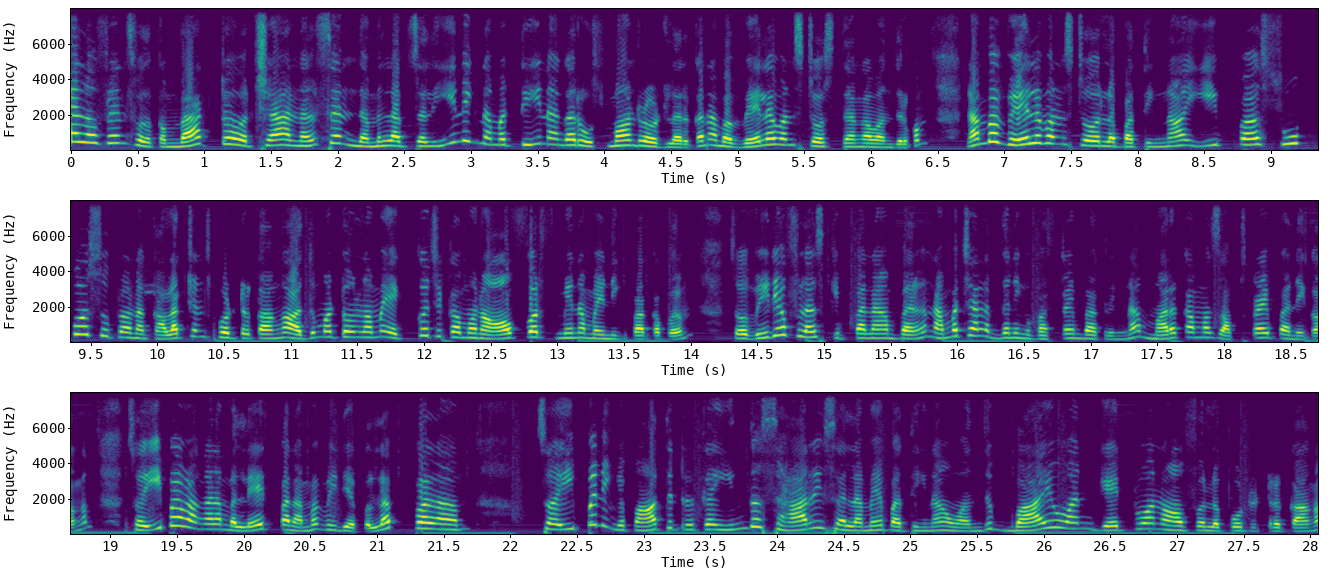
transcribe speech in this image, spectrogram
hello friends welcome back to our channel Senthamizh Afsal இன்னைக்கு நம்ம டி நகர் உஸ்மான் ரோட்ல இருக்க நம்ம வேலவன் ஸ்டோர்ஸ் தாங்க வந்திருக்கோம். நம்ம வேலவன் ஸ்டோர்ல பாத்தீங்கன்னா இப்போ சூப்பர் சூப்பரான கலெக்ஷன்ஸ் போட்டிருக்காங்க. அது மட்டும் இல்லாமல் எக்கச்சக்கமான ஆஃபர்ஸ்மே நம்ம இன்னைக்கு பார்க்க போறோம். ஸோ வீடியோ ஃபுல்லாக ஸ்கிப் பண்ணாம பாருங்க. நம்ம சேனல் தான் நீங்க ஃபர்ஸ்ட் டைம் பாக்குறீங்கன்னா மறக்காம சப்ஸ்கிரைப் பண்ணிக்கோங்க. ஸோ இப்போ வாங்க நம்ம லேட் பண்ணாம வீடியோக்குள்ள போகலாம் ஸோ இப்போ நீங்கள் பார்த்துட்டு இருக்க இந்த சாரீஸ் எல்லாமே பார்த்தீங்கன்னா வந்து பை ஒன் கெட் ஒன் ஆஃபரில் போட்டுட்ருக்காங்க.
